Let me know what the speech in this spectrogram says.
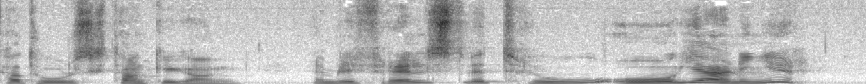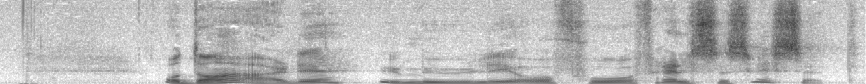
katolsk tankegang. En blir frelst ved tro og gjerninger. Og da er det umulig å få frelsesvisshet.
